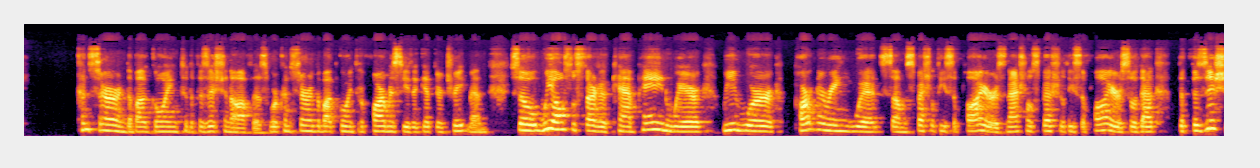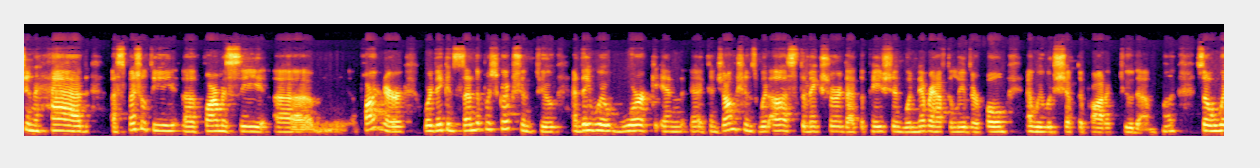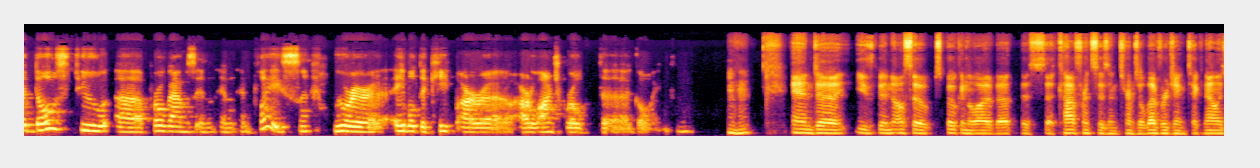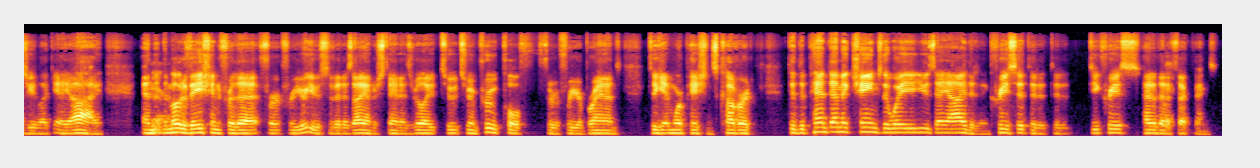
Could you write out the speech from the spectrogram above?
concerned about going to the physician office. We're concerned about going to the pharmacy to get their treatment. So we also started a campaign where we were partnering with some specialty suppliers, national specialty suppliers, so that the physician had a specialty uh, pharmacy um, partner where they can send the prescription to, and they will work in uh, conjunctions with us to make sure that the patient would never have to leave their home and we would ship the product to them. So, with those two uh, programs in, in, in, place, we were able to keep our, uh, our launch growth uh, going. Mm-hmm. And uh, you've been also spoken a lot about this at conferences in terms of leveraging technology like AI. And yeah. the, the motivation for that, for, for your use of it, as I understand, is really to, to improve pull through for your brand, to get more patients covered. Did the pandemic change the way you use AI? Did it increase it? Did it, did it decrease? How did that affect things?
